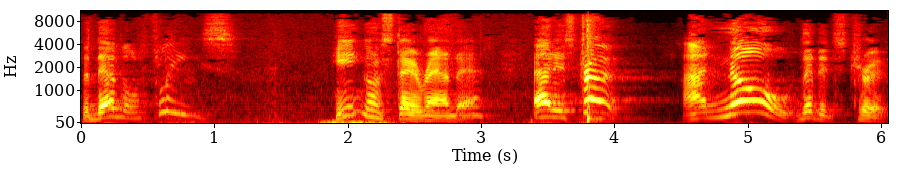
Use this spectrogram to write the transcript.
The devil flees. He ain't going to stay around there. That is true. I know that it's true.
